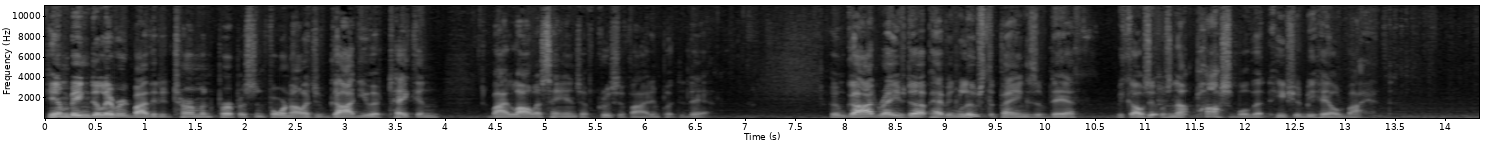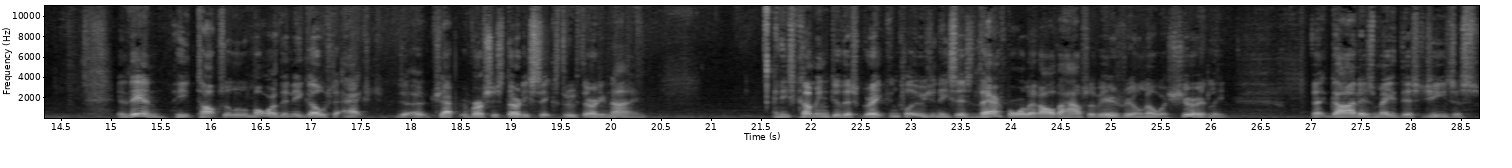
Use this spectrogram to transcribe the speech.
Him being delivered by the determined purpose and foreknowledge of God, you have taken by lawless hands, have crucified and put to death. Whom God raised up, having loosed the pangs of death, because it was not possible that he should be held by it. And then he talks a little more. Then he goes to Acts uh, chapter verses 36 through 39. And he's coming to this great conclusion. He says, Therefore, let all the house of Israel know assuredly that God has made this Jesus,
